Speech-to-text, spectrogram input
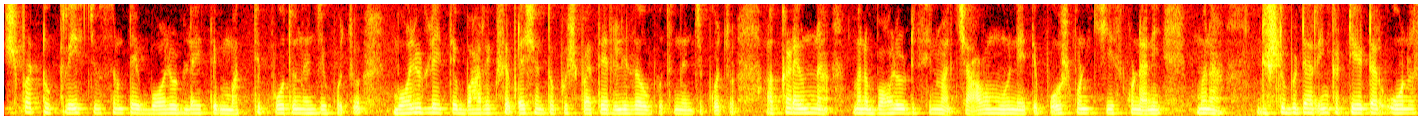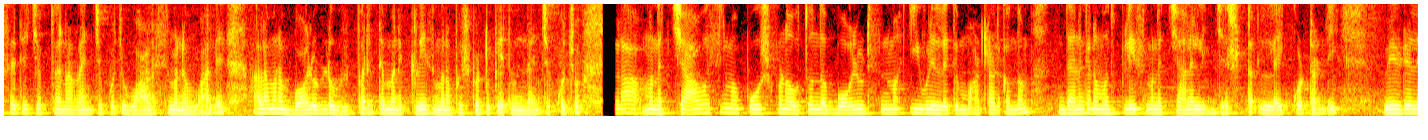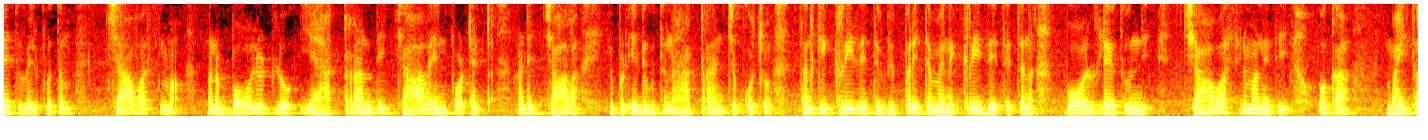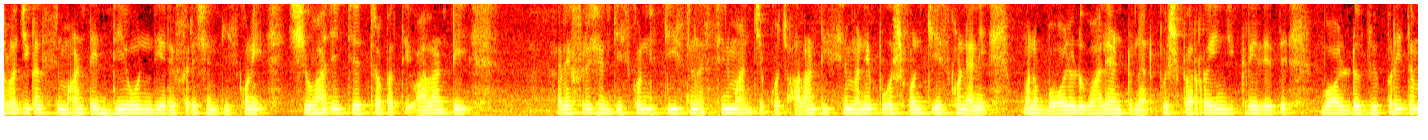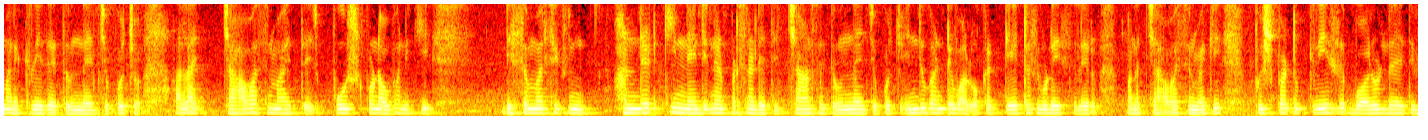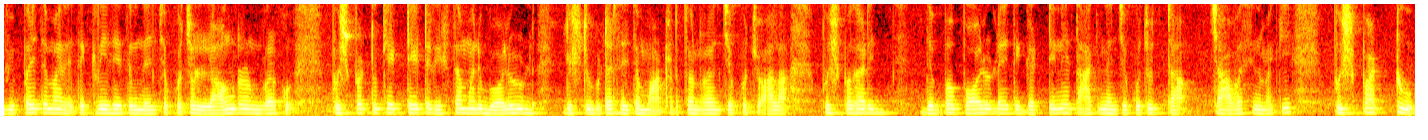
Pushpa craze చూస్తుంటే బాలీవుడ్లో అయితే మత్తిపోతుందని చెప్పొచ్చు. బాలీవుడ్లో అయితే భారీ ఎక్సెప్టేషన్తో పుష్ప అయితే రిలీజ్ అవబోతుందని చెప్పుకోవచ్చు అక్కడ ఉన్న మన బాలీవుడ్ సినిమా చావ మూవీని అయితే పోస్ట్పోన్ అని మన డిస్ట్రిబ్యూటర్ ఇంకా థియేటర్ ఓనర్స్ అయితే చెప్తున్నారని చెప్పొచ్చు. వాళ్ళ సినిమాని వాళ్ళే. అలా మన బాలీవుడ్లో విపరీతమైన క్రేజ్ మన పుష్ప అయితే ఉందని చెప్పుకోవచ్చు అలా మన చావ సినిమా పోస్ట్ పోన్ అవుతుందా? బాలీవుడ్ సినిమా ఈ వీడియోలో అయితే మాట్లాడుకుందాం. దానికన్నా ముందు ప్లీజ్ మన ఛానల్ని జస్ట్ లైక్ కొట్టండి. వీడియోలో అయితే వెళ్ళిపోతాం చావా సినిమా మన బాలీవుడ్లో ఈ యాక్టర్ అనేది చాలా ఇంపార్టెంట్. అంటే చాలా ఇప్పుడు ఎదుగుతున్న యాక్టర్ అని చెప్పుకోవచ్చు. తనకి క్రేజ్ అయితే విపరీతమైన క్రేజ్ అయితే తన బాలీవుడ్లో అయితే ఉంది. చావా సినిమా అనేది ఒక మైథలాజికల్ సినిమా. అంటే దేవునిది రెఫరెషన్ తీసుకొని శివాజీ ఛత్రపతి అలాంటి రిఫ్రెషన్ తీసుకొని తీస్తున్న సినిమా అని చెప్పుకోవచ్చు. అలాంటి సినిమాని పోస్ట్పోన్ చేసుకోండి అని మన బాలీవుడ్ వాళ్ళే అంటున్నారు. పుష్ప రేంజ్ క్రేజ్ అయితే బాలీవుడ్ విపరీతమైన క్రేజ్ అయితే ఉందని చెప్పొచ్చు అలా చావా సినిమా అయితే పోస్ట్పోన్ అవ్వడానికి డిసెంబర్ సిక్స్ హండ్రెడ్కి నైంటీ నైన్ పర్సెంట్ అయితే ఛాన్స్ అయితే ఉందని చెప్పొచ్చు. ఎందుకంటే వాళ్ళు ఒక థియేటర్స్ కూడా ఇస్తలేరు. మన చావా సినిమాకి పుష్ప టు క్రీజ్ బాలీవుడ్లో అయితే విపరీతమైన అయితే క్రీజ్ అయితే ఉందని చెప్పొచ్చు. లాంగ్ రన్ వరకు పుష్ప టుకే థియేటర్ ఇస్తామని బాలీవుడ్ డిస్ట్రిబ్యూటర్స్ అయితే మాట్లాడుతున్నారని చెప్పొచ్చు. అలా పుష్పగాడి దెబ్బ బాలీవుడ్ అయితే గట్టినే తాకిందని చెప్పొచ్చు. చా చావా సినిమాకి పుష్ప టూ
